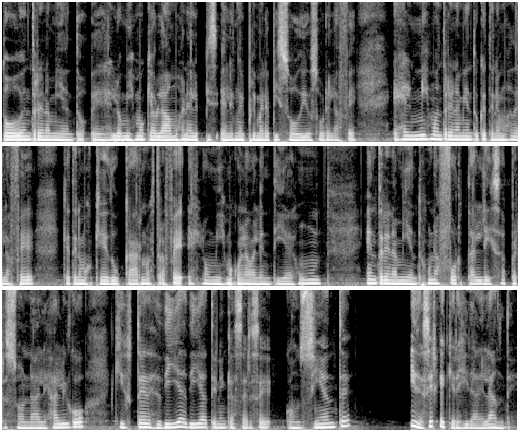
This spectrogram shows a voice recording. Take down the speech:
todo entrenamiento, es lo mismo que hablábamos en el, en el primer episodio sobre la fe, es el mismo entrenamiento que tenemos de la fe, que tenemos que educar nuestra fe, es lo mismo con la valentía, es un entrenamiento, es una fortaleza personal, es algo que ustedes día a día tienen que hacerse consciente y decir que quieres ir adelante,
